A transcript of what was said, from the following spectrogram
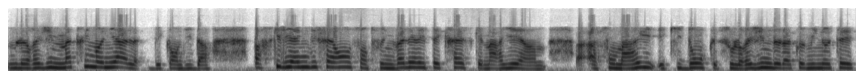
le régime matrimonial des candidats. Parce qu'il y a une différence entre une Valérie Pécresse qui est mariée à, son mari et qui donc, sous le régime de la communauté,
